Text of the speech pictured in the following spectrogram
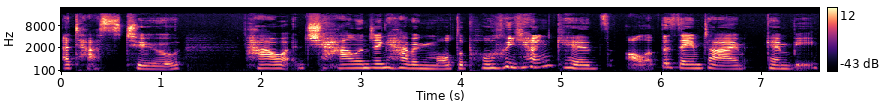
attest to how challenging having multiple young kids all at the same time can be.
